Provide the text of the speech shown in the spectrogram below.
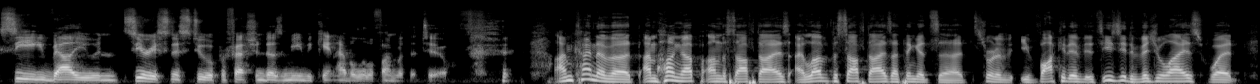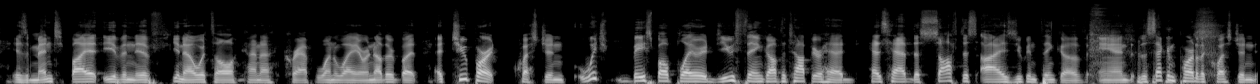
see value and seriousness to a profession doesn't mean we can't have a little fun with it too. I'm kind of a I'm hung up on the soft eyes. I love the soft eyes. I think it's uh, sort of evocative. It's easy to visualize what is meant by it, even if you know it's all kind of crap one way or another. But a two part question: Which baseball player do you think, off the top of your head, has had the softest eyes you can think of? And the second part of the question:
